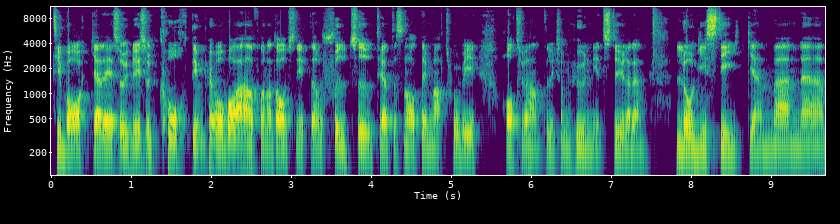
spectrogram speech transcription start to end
tillbaka. Det är, så, det är så kort inpå bara här från att avsnitten skjuts ut till att det snart är match och vi har tyvärr inte liksom hunnit styra den logistiken. Men eh,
